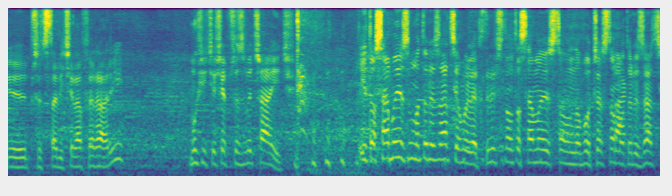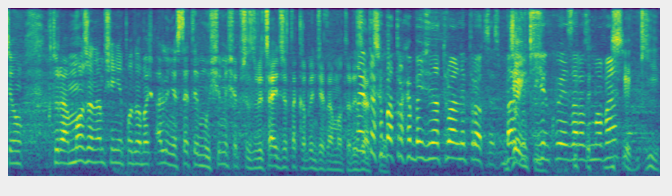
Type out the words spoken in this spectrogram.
y, przedstawiciela Ferrari? Musicie się przyzwyczaić. I to samo jest z motoryzacją elektryczną, to samo jest z tą nowoczesną motoryzacją, która może nam się nie podobać, ale niestety musimy się przyzwyczaić, że taka będzie ta No motoryzacja. i to chyba trochę będzie naturalny proces. Bardzo Dzięki. Ci dziękuję za rozmowę. Dzięki.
